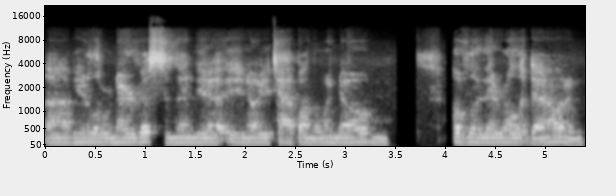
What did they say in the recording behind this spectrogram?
um, you're a little nervous and then you you know you tap on the window and hopefully they roll it down and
